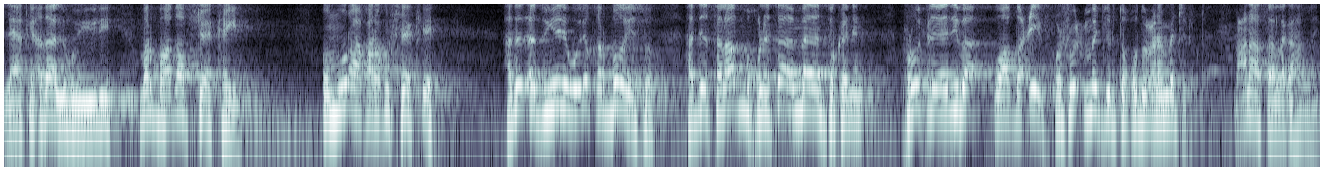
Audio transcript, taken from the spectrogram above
Laakiin adaa lagu yidhi marba haddaad sheekayn umuur aakhara ku sheekeen haddaad adduunyadii weli qarbudayso haddii salaad mukhlisa maadan tukanin ruuxdeediba waa daciif khushuuc ma jirto khuduucna macnahaasaa laga hadlay.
